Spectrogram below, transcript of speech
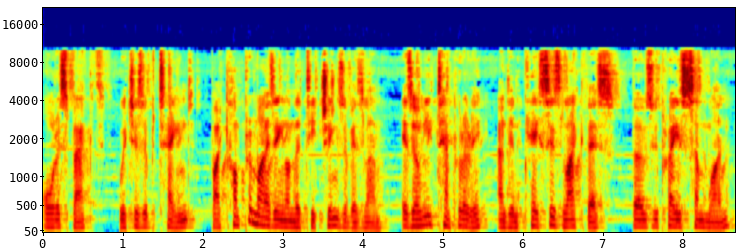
or respect which is obtained by compromising on the teachings of Islam is only temporary, and in cases like this, those who praise someone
